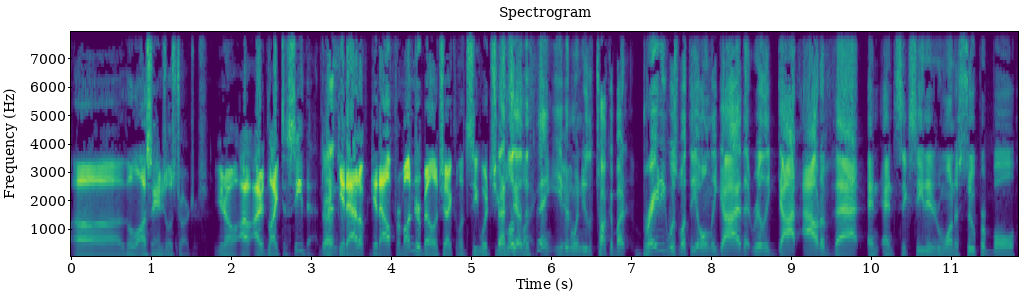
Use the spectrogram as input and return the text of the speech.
uh, the Los Angeles Chargers. You know, I, would like to see that. Right. Get out of get out from under Belichick and let's see what you That's look the other like. thing. Even when you talk about Brady was what the only guy that really got out of that and, and succeeded and won a Super Bowl.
